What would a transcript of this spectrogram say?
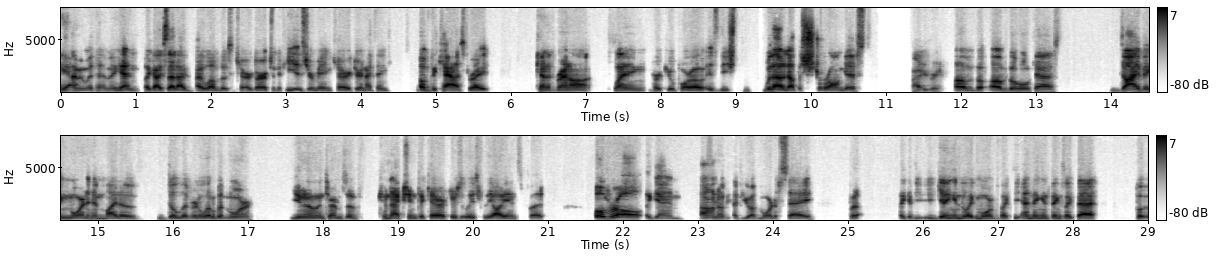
yeah, I mean, with him again, like I said, I, I love those character arcs, and if he is your main character, and I think of the cast, right, Kenneth Branagh playing Hercule Poirot is the without a doubt the strongest I agree. of the of the whole cast. Diving more into him might have delivered a little bit more, you know, in terms of connection to characters, at least for the audience. But overall, again, I don't know if, if you have more to say, but like if you, you're getting into like more of like the ending and things like that. But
